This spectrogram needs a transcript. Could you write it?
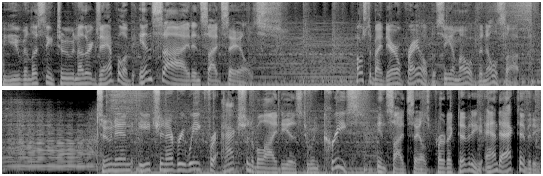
You've been listening to another example of Inside Inside Sales, hosted by Darryl Praill, the CMO of VanillaSoft. Tune in each and every week for actionable ideas to increase inside sales productivity and activity.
